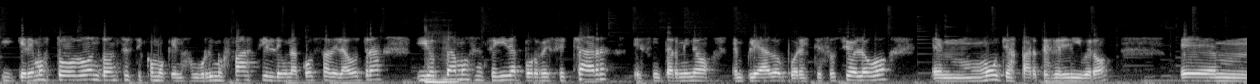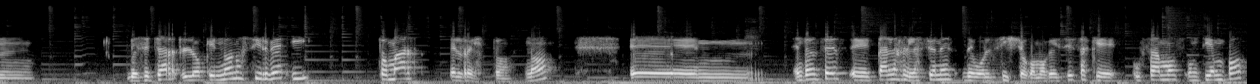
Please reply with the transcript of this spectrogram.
y queremos todo, entonces es como que nos aburrimos fácil de una cosa, de la otra, y optamos enseguida por desechar, es un término empleado por este sociólogo en muchas partes del libro, em, desechar lo que no nos sirve y tomar el resto, ¿no? Eh, entonces eh, están las relaciones de bolsillo, como que es esas que usamos un tiempo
